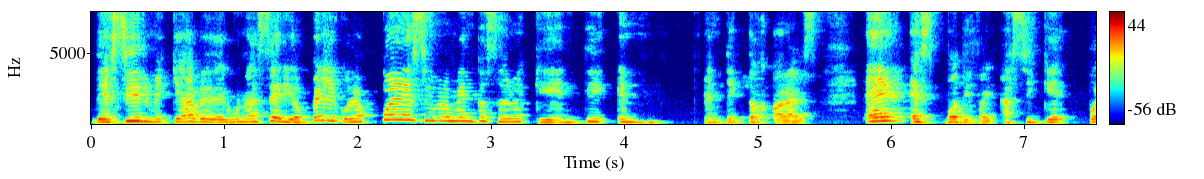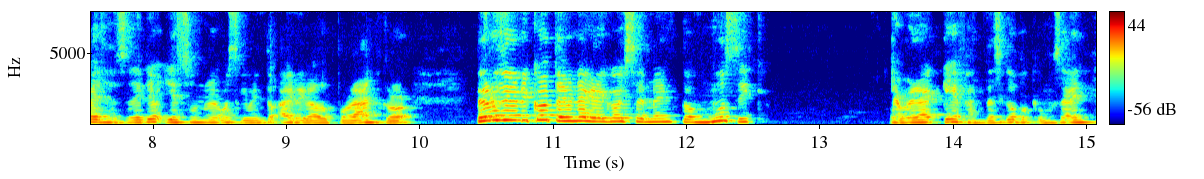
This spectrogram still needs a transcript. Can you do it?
decirme que hable de alguna serie o película, puedes simplemente hacerlo aquí en, en, en TikTok, ahora es en Spotify. Así que puedes hacerlo y es un nuevo segmento agregado por Anchor. Pero no es único, también agregó el segmento Music. La verdad que fantástico, porque como saben,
